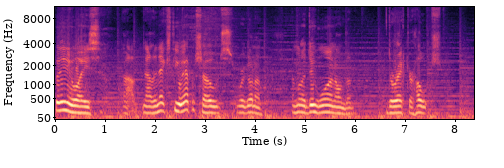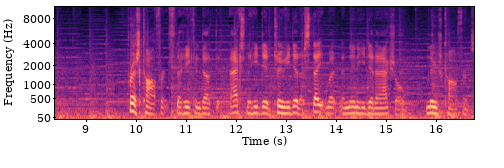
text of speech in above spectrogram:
But, anyways, uh, now the next few episodes, we're gonna, I'm gonna do one on the director Holt's press conference that he conducted. Actually, he did two. He did a statement and then he did an actual news conference.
